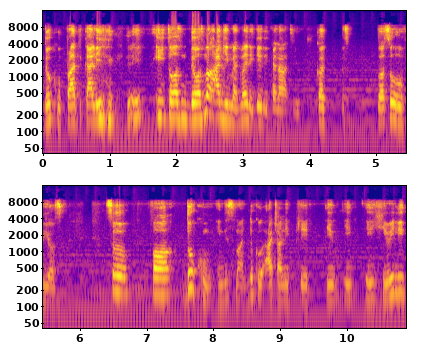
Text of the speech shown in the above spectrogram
Doku practically it was there was no argument when they gave the penalty because it was so obvious. So for Doku in this match, Doku actually played. He, he, he really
